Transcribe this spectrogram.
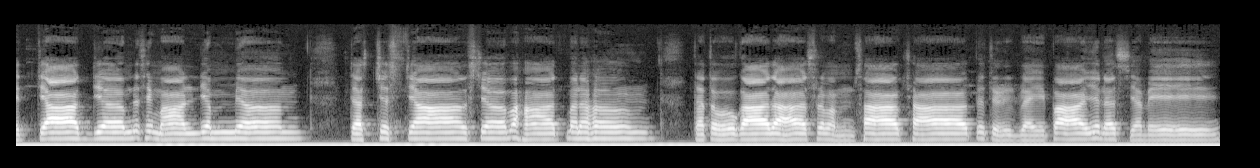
इत्याद्य मृषिमान्यम्य तश्चिस्याश्च महात्मनः। ततो गादाश्रमं साक्षात् पृथिव्यैपायनस्य मे।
